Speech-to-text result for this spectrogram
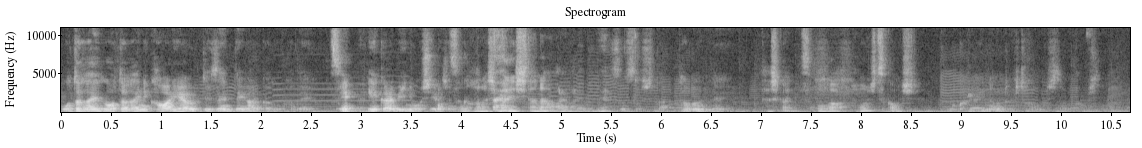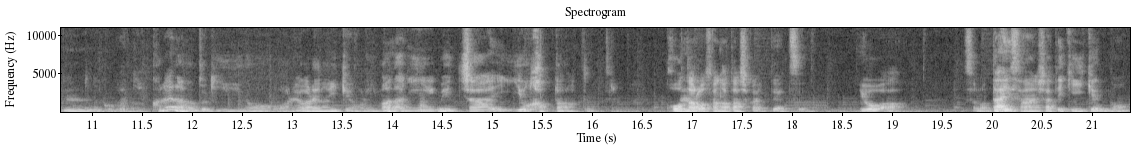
お互いがお互いに変わり合うっていう前提があるかどうかで、ね。A, から B に教えるじゃん。その話前にしたな我々でね。そうそうした。多分ね。確かにそこが本質かもしれない。ウクライナの時とかもしたのウクライナの時の我々の意見俺いまだにめっちゃ良かったなって思ってる。孝太郎さんが確か言ったやつ、要はその第三者的意見の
